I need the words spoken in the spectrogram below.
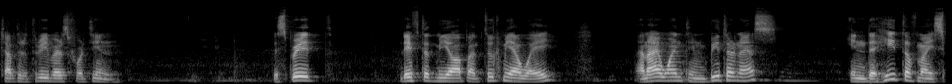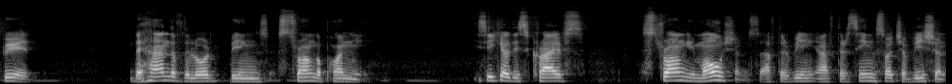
Chapter 3, verse 14. The Spirit lifted me up and took me away, and I went in bitterness, in the heat of my spirit, the hand of the Lord being strong upon me. Ezekiel describes strong emotions after being after seeing such a vision.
